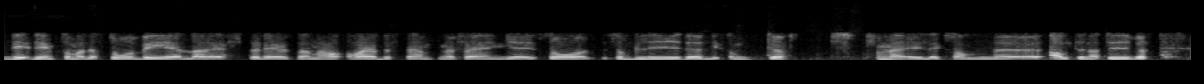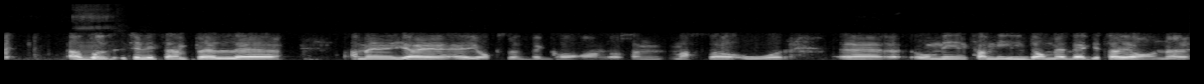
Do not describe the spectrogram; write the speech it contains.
det, det är inte som att jag står och velar efter det utan har, har jag bestämt mig för en grej så, så blir det liksom dött för mig, liksom, eh, alternativet. Alltså Mm. till exempel... Eh, ja, men jag är, är ju också vegan då sedan massa år. Eh, och min familj, de är vegetarianer.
